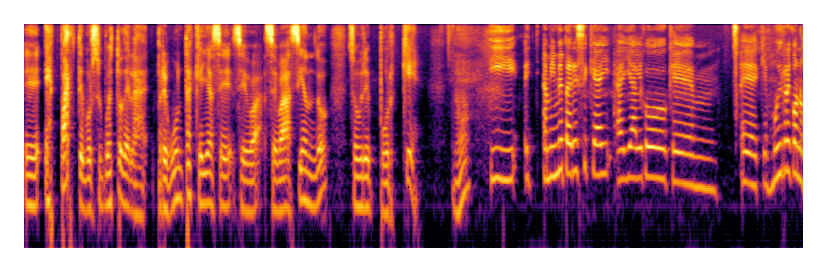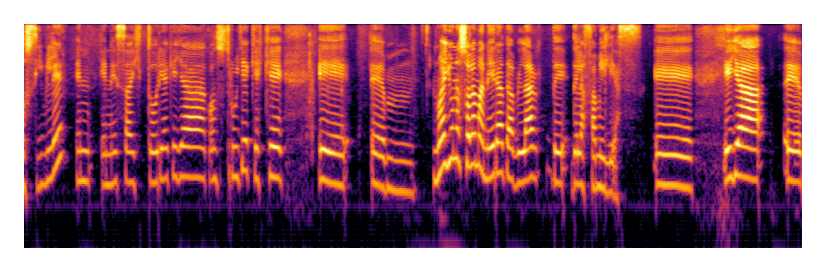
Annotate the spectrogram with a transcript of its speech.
eh, es parte, por supuesto, de las preguntas que ella se, se, va, se va haciendo sobre por qué. ¿no? Y eh, a mí me parece que hay, hay algo que, mm, que es muy reconocible en, en, esa historia que ella construye, que es que em, no hay una sola manera de hablar de, las familias. Eh, ella eh,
